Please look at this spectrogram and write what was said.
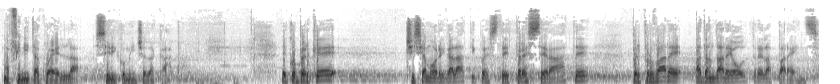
ma finita quella si ricomincia da capo. Ecco perché ci siamo regalati queste tre serate per provare ad andare oltre l'apparenza,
